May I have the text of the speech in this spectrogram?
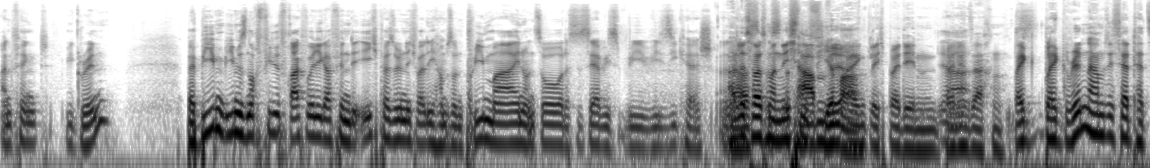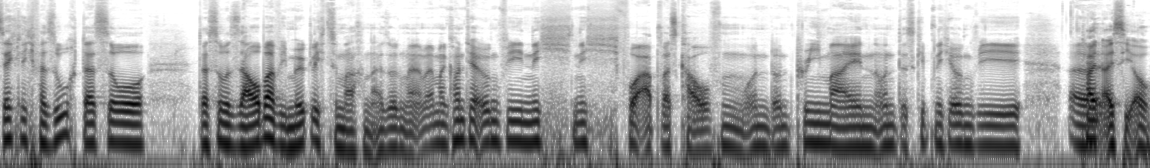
anfängt wie Grin. Bei Beam, Beam ist noch viel fragwürdiger, finde ich persönlich, weil die haben so ein Pre-Mine und so. Das ist sehr wie, wie, wie Zcash. Also Alles, es was man ist- nicht haben will eigentlich bei den, bei Ja. den Sachen. Bei, bei Grin haben sie es ja tatsächlich versucht, das so, das so sauber wie möglich zu machen. Also man, man konnte ja irgendwie nicht, nicht vorab was kaufen und, und Pre-Mine und es gibt nicht irgendwie äh, Kein ICO.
